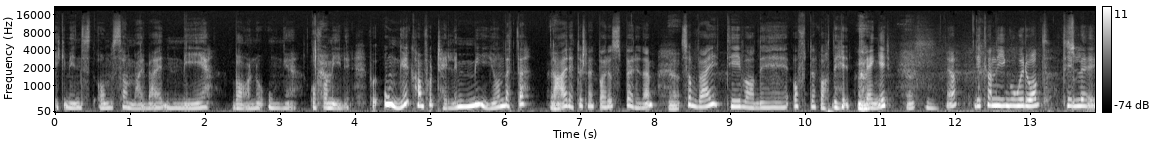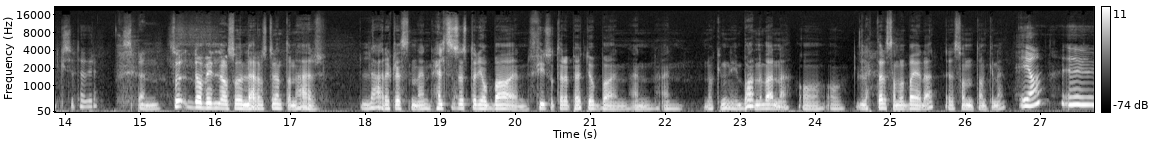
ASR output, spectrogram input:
ikke minst om samarbeid med barn og unge og familier. For unger kan fortelle mye om dette. Det er rett og slett bare å spørre dem. Ja. Så veit de, de ofte hva de trenger. Ja. Ja, de kan gi gode råd til yrkesutøvere. Spennende. Så da vil altså lærerstudentene her lære hvordan en helsesøster jobber, en fysioterapeut jobber, en, en, en, noen i barnevernet, og, og lettere samarbeide der? Er det sånn tanken er? Ja. Eh,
